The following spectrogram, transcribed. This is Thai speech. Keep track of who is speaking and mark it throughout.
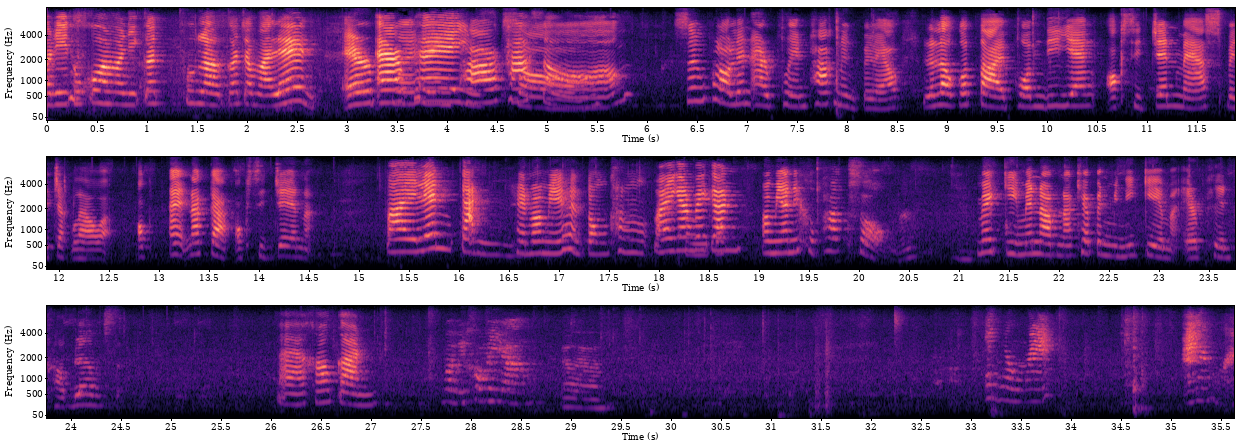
Speaker 1: วัสดีทุกคนวันนี้ก็พวกเราก็จะมาเล่น
Speaker 2: Airplane
Speaker 1: Airplane
Speaker 2: ภาค
Speaker 1: ภาค
Speaker 2: ส
Speaker 1: ส
Speaker 2: อ
Speaker 1: องง
Speaker 2: ซึ่งพวกเราเล่น Airplane ภาคหนึ่งไปแล้ว แล้วเราก็ตายพร้อมที่แย่งออกซิเจนแมสไปจากเราอะออกไอ้หน้ากากออกซิเจนอะ
Speaker 1: ไปเล่นกัน
Speaker 2: เห็นมามีเห็นตรงข้าง
Speaker 1: ไปกันไปกัน
Speaker 2: มามีอันนี้คือภาคสองนะเมื่อกี้ไม่นับนะ แค่เป็นมินิเกมอะ Airplane Problems
Speaker 1: แต่เข้ากัน
Speaker 2: มามีเข้ามายัง
Speaker 1: ไอ้ลงไหมไอ้ลงมา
